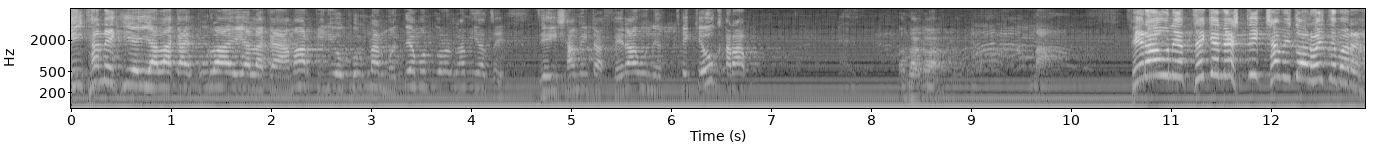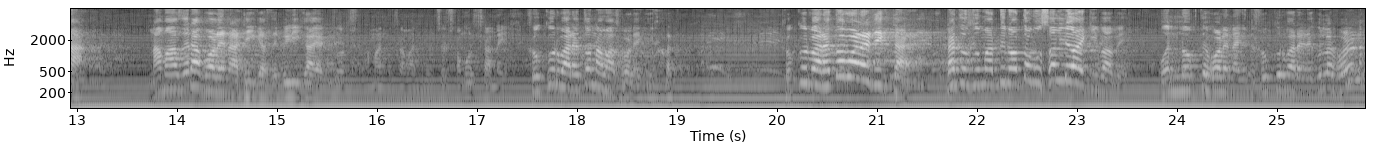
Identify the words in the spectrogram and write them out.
এইখানে কি এই এলাকায়, পুরা এই এলাকায়? আমার প্রিয় খুলনার মধ্যে এমন কোন স্বামী আছে যে এই স্বামীটা ফেরাউনের থেকেও খারাপ? না। ফেরাউনের থেকে নেস্টিক স্বামী তো আর হইতে পারে না। নামাজেরা পড়ে না, ঠিক আছে, বিড়ি খায় একটু সামান্য সামান্য সমস্যা নেই। শুক্রবারে তো নামাজ পড়ে কি করে? শুক্রবারে তো পড়ে ঠিকঠাক। না তো জুমার দিন অত মুসল্লি হয় কীভাবে? অন্য হপ্তে পড়ে না, কিন্তু শুক্রবারে রেগুলার পড়ে না?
